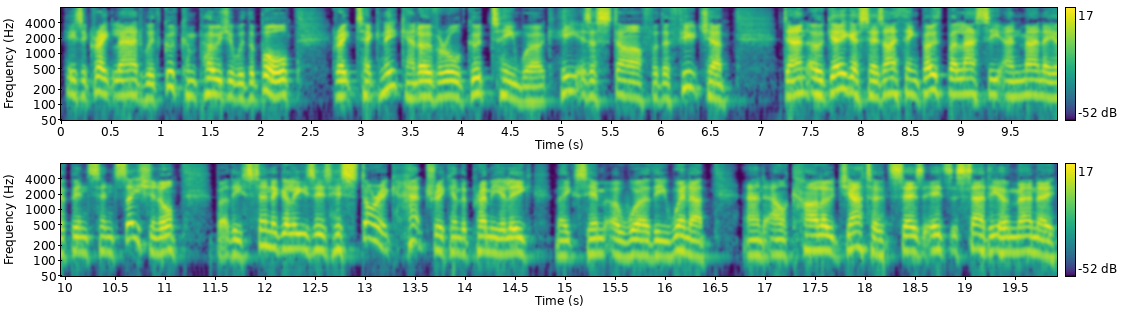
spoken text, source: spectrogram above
He's a great lad with good composure with the ball, great technique, and overall good teamwork. He is a star for the future. Dan Ogega says, I think both Bolasie and Mane have been sensational, but the Senegalese's historic hat trick in the Premier League makes him a worthy winner. And Alcalo Jato says it's Sadio Mane.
